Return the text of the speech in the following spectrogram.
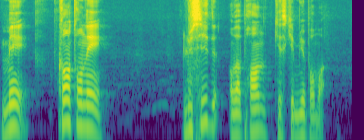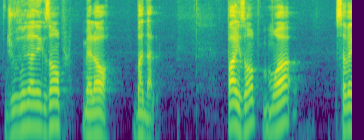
Mais quand on est lucide, on va prendre qu'est-ce qui est mieux pour moi. Je vais vous donner un exemple, mais alors banal. Par exemple, moi, ça va,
